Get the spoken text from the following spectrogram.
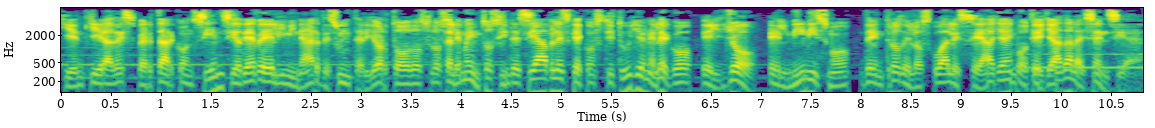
Quien quiera despertar conciencia debe eliminar de su interior todos los elementos indeseables que constituyen el ego, el yo, el mí mismo, dentro de los cuales se halla embotellada la esencia.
